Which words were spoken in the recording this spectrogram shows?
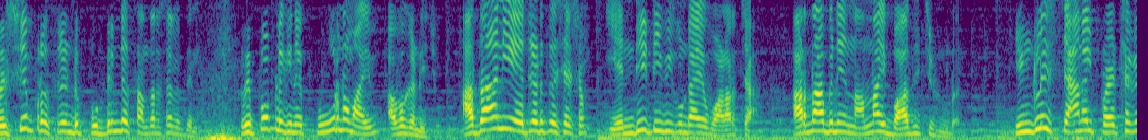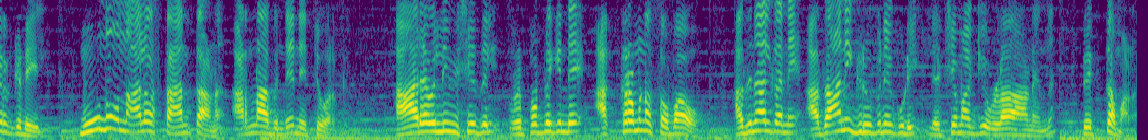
റഷ്യൻ പ്രസിഡന്റ് പുടിന്റെ സന്ദർശനത്തിൽ റിപ്പബ്ലിക്കിനെ പൂർണമായും അവഗണിച്ചു. അദാനി ഏറ്റെടുത്ത ശേഷം എൻ ഡി ടി വിക്കുണ്ടായ വളർച്ച അർണാബിനെ നന്നായി ബാധിച്ചിട്ടുണ്ട്. ഇംഗ്ലീഷ് ചാനൽ പ്രേക്ഷകർക്കിടയിൽ മൂന്നോ നാലോ സ്ഥാനത്താണ് അർണാബിന്റെ നെറ്റ്വർക്ക്. ആരവല്ലി വിഷയത്തിൽ റിപ്പബ്ലിക്കിന്റെ ആക്രമണ സ്വഭാവം അതിനാൽ തന്നെ അദാനി ഗ്രൂപ്പിനെ കൂടി ലക്ഷ്യമാക്കിയുള്ളതാണെന്ന് വ്യക്തമാണ്.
